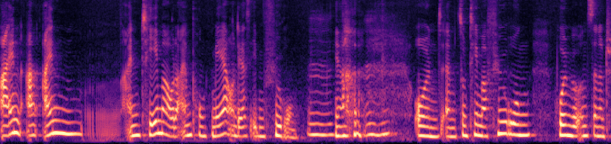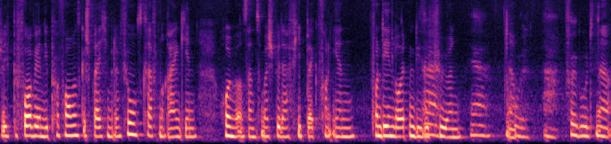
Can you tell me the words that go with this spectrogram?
ein, ein, ein Thema oder einen Punkt mehr und der ist eben Führung. Mhm. Ja. Mhm. Und ähm, zum Thema Führung holen wir uns dann natürlich, bevor wir in die Performance-Gespräche mit den Führungskräften reingehen, holen wir uns dann zum Beispiel da Feedback von ihren von den Leuten, die sie ah, führen. Ja, cool. Ja. Ah, voll gut. Ja.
